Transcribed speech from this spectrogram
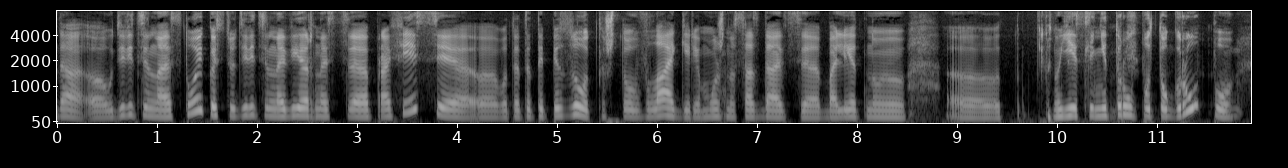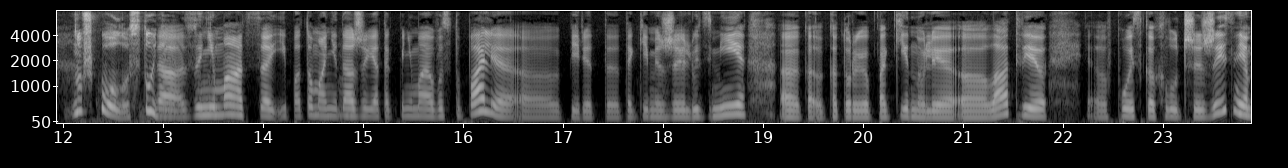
Да, э, удивительная стойкость, удивительная верность э, профессии. Э, вот этот эпизод, что в лагере можно создать балетную, ну, если не труппу, то группу. Ну, школу, студию. Да, заниматься. И потом они даже, я так понимаю, выступали перед такими же людьми, которые покинули Латвию в поисках лучшей жизни.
